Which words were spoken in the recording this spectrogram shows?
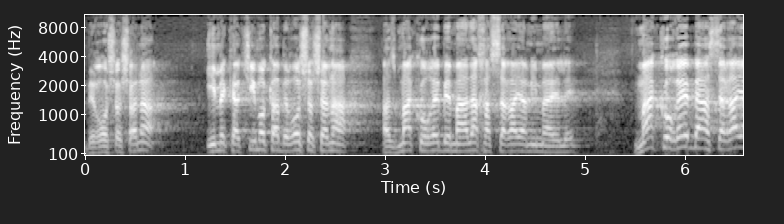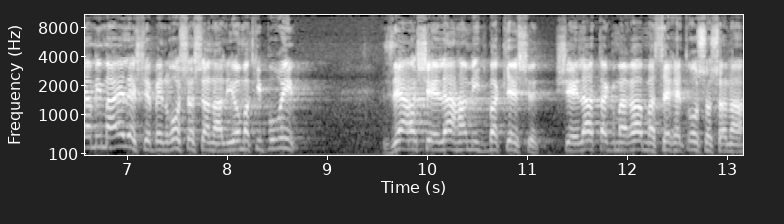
בראש השנה. אם מקדשים אותה בראש השנה, אז מה קורה במהלך עשרה ימים האלה? מה קורה בעשרה ימים האלה שבין ראש השנה ליום הכיפורים? זה השאלה המתבקשת, שאלת הגמרא מסכת ראש השנה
